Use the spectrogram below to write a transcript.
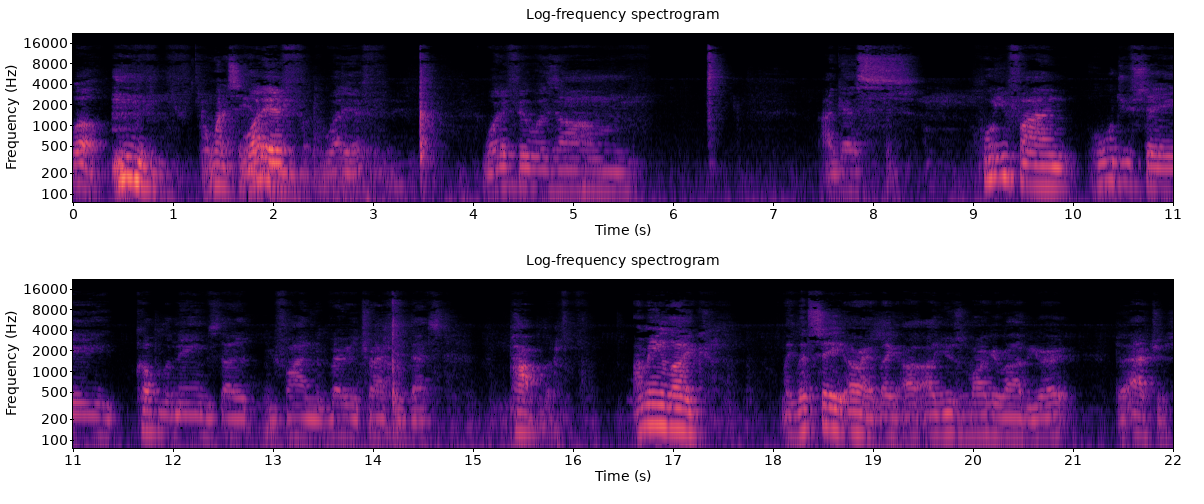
Well, I want to say what her name, if? but- What if? What if it was? Um. I guess. Who do you find? Who would you say? Couple of names that you find very attractive. That's popular. I mean, like, like let's say, all right, like I'll, I'll use Margaret Robbie, right, the actress.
